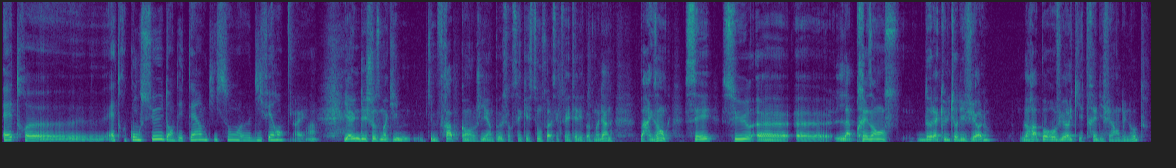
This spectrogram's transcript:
être, être conçu dans des termes qui sont différents. Il y a une des choses, moi, qui, me frappe quand je lis un peu sur ces questions, sur la sexualité à l'époque moderne, par exemple, c'est sur la présence de la culture du viol, le rapport au viol qui est très différent d'une autre,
